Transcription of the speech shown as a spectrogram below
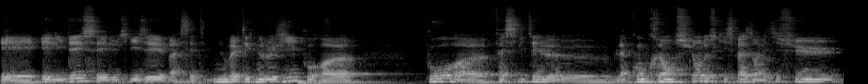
Et, l'idée, c'est d'utiliser bah, cette nouvelle technologie pour, euh, pour euh, faciliter le, la compréhension de ce qui se passe dans les tissus,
